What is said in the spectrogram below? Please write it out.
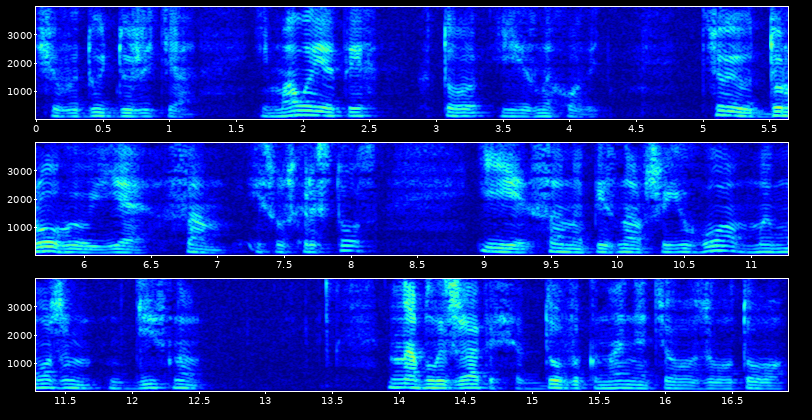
що ведуть до життя. І мало є тих, хто їх знаходить. Цією дорогою є сам Ісус Христос, і саме пізнавши Його, ми можемо дійсно наближатися до виконання цього золотого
